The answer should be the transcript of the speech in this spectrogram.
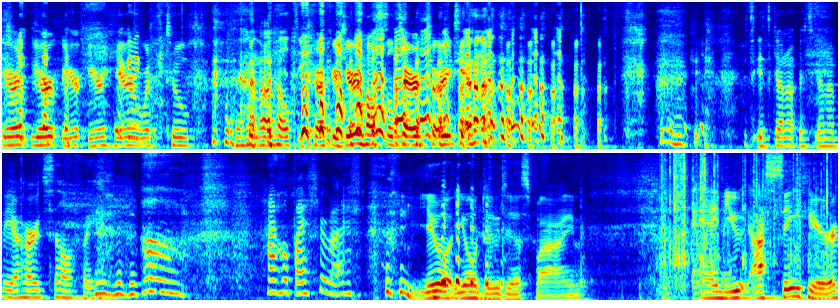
You're you're you're, you're here with two fat, unhealthy truckers. You're in hostile territory, Tianna. it's, it's gonna it's gonna be a hard sell for you. Oh, I hope I survive. You'll you'll do just fine. And you, I see here,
